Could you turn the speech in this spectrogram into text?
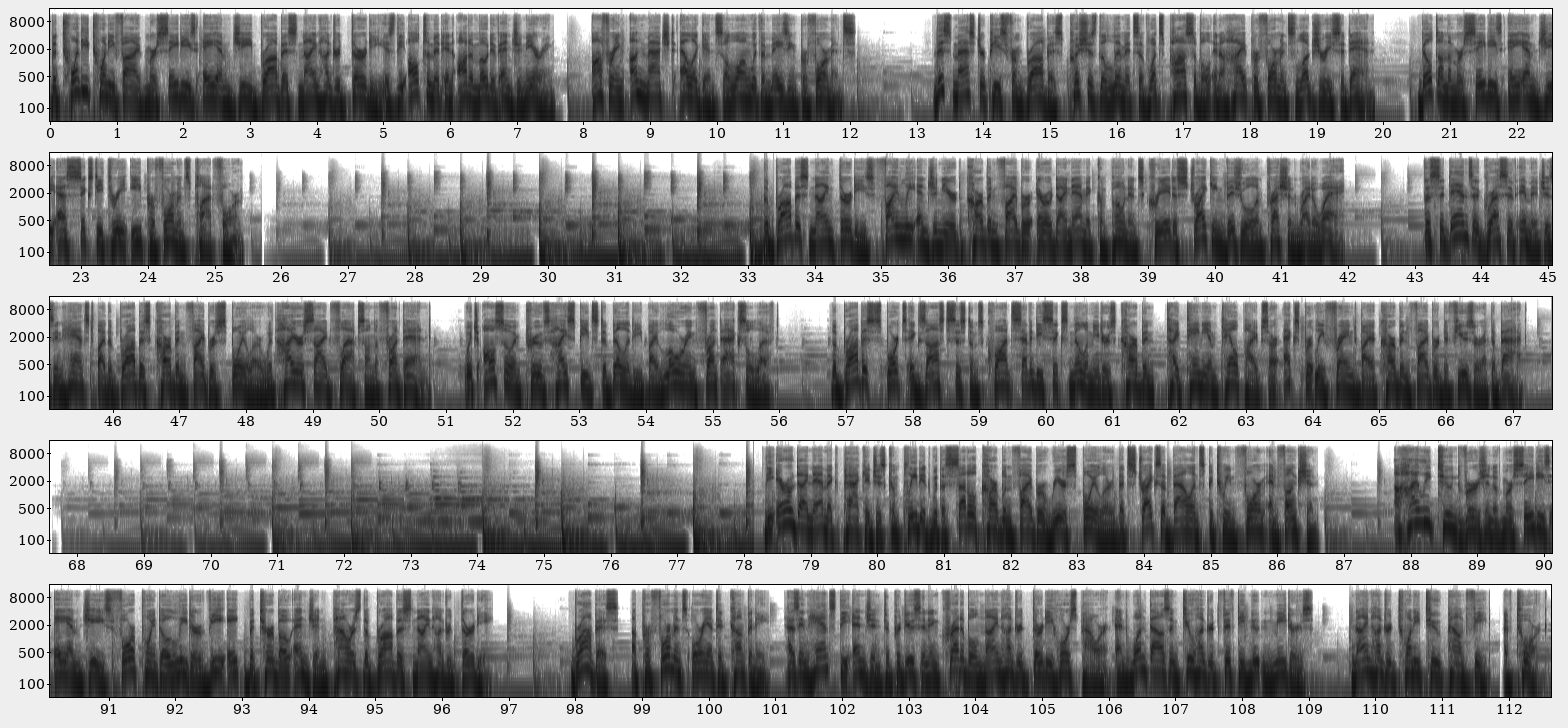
The 2025 Mercedes-AMG Brabus 930 is the ultimate in automotive engineering, offering unmatched elegance along with amazing performance. This masterpiece from Brabus pushes the limits of what's possible in a high-performance luxury sedan, built on the Mercedes-AMG S63e performance platform. The Brabus 930's finely engineered carbon fiber aerodynamic components create a striking visual impression right away. The sedan's aggressive image is enhanced by the Brabus carbon fiber spoiler with higher side flaps on the front end, which also improves high-speed stability by lowering front axle lift. The Brabus Sports exhaust system's quad 76mm carbon titanium tailpipes are expertly framed by a carbon fiber diffuser at the back. The aerodynamic package is completed with a subtle carbon fiber rear spoiler that strikes a balance between form and function. A highly tuned version of Mercedes-AMG's 4.0-liter V8 biturbo engine powers the Brabus 930. Brabus, a performance-oriented company, has enhanced the engine to produce an incredible 930 horsepower and 1,250 newton meters, 922 pound-feet of torque.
